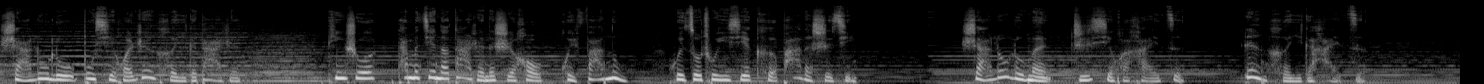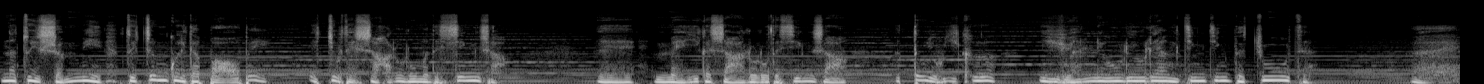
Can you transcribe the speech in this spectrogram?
傻露露不喜欢任何一个大人。听说他们见到大人的时候会发怒，会做出一些可怕的事情。傻露露们只喜欢孩子，任何一个孩子。那最神秘、最珍贵的宝贝，就在傻露露们的心上。哎，每一个傻露露的心上，都有一颗圆溜溜、亮晶晶的珠子。哎，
